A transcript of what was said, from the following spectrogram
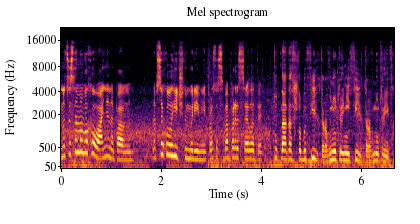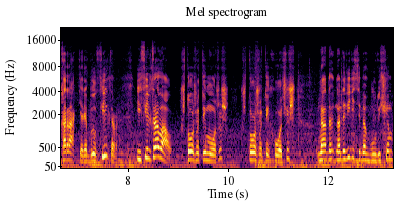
Ну це самовиховання, напевно На психологічному рівні, просто себе пересилити. Тут надо, чтобы фильтр, внутренний фильтр, внутренний в характере был фильтр и фильтровал, что же ты можешь, что же ты хочешь. Надо, надо видеть себя в будущем,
